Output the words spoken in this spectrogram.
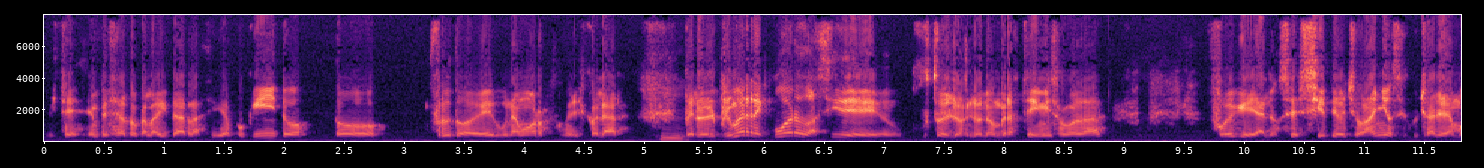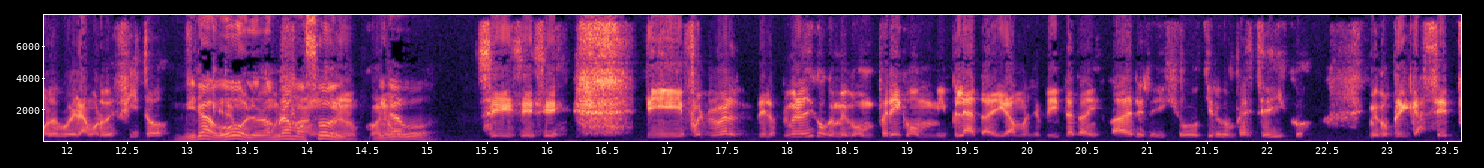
¿viste? Empecé a tocar la guitarra así a poquito, todo fruto de un amor escolar. Mm. Pero el primer recuerdo así de, justo lo, nombraste y me hizo acordar, fue que a los 7, 8 años escuchar el amor de, el amor de Fito. Mirá vos, lo nombramos hoy. Mirá vos. Sí, sí, sí. Y fue el primer, de los primeros discos que me compré con mi plata, digamos. Le pedí plata a mis padres, le dije, oh, quiero comprar este disco. Me compré el cassette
